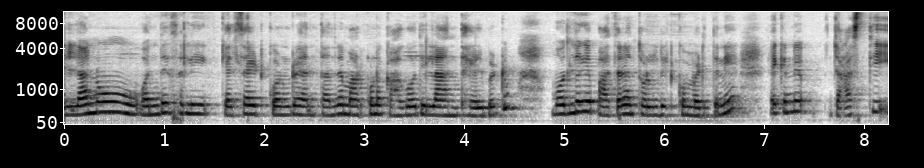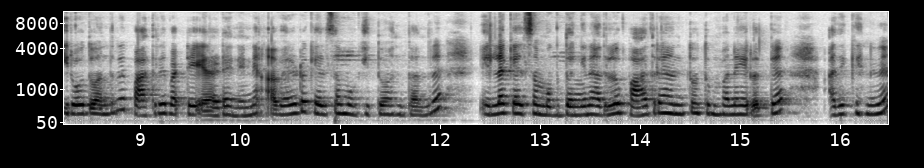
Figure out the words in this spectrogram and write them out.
ಎಲ್ಲನೂ ಒಂದೇ ಸಲ ಕೆಲಸ ಇಟ್ಕೊಂಡ್ರೆ ಅಂತಂದರೆ ಮಾಡ್ಕೊಳಕ್ಕೆ ಆಗೋದಿಲ್ಲ ಅಂತ ಹೇಳಿಬಿಟ್ಟು ಮೊದಲಿಗೆ ಪಾತ್ರೆನ ತೊಳೆದಿಟ್ಕೊಂಡ್ಬಿಡ್ತೀನಿ. ಯಾಕೆಂದರೆ ಜಾಸ್ತಿ ಇರೋದು ಅಂದರೆ ಪಾತ್ರೆ ಬಟ್ಟೆ ಎರಡೇ ನೆನ್ನೆ ಅವೆರಡು ಕೆಲಸ ಮುಗೀತು ಅಂತಂದರೆ ಎಲ್ಲ ಕೆಲಸ ಮುಗ್ದಂಗೆ ಅದರಲ್ಲೂ ಪಾತ್ರೆ ಅಂತೂ ತುಂಬಾ ಇರುತ್ತೆ. ಅದಕ್ಕೇನೆ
